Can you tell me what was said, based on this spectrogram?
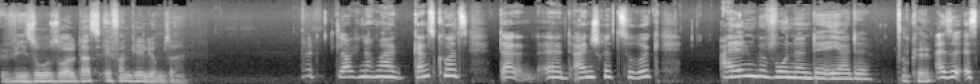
Wieso soll das Evangelium sein? Ich würde, glaube ich, noch mal ganz kurz da, äh, einen Schritt zurück. Allen Bewohnern der Erde. Okay. Also es,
